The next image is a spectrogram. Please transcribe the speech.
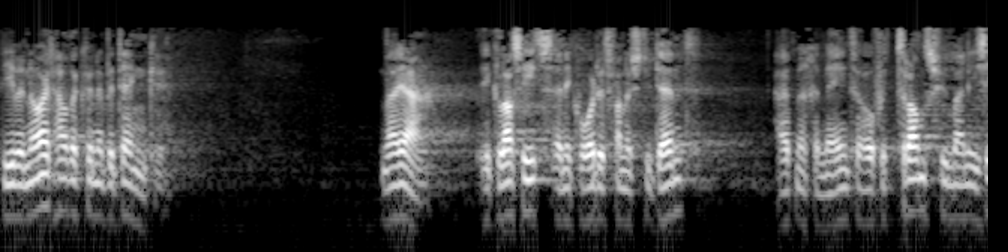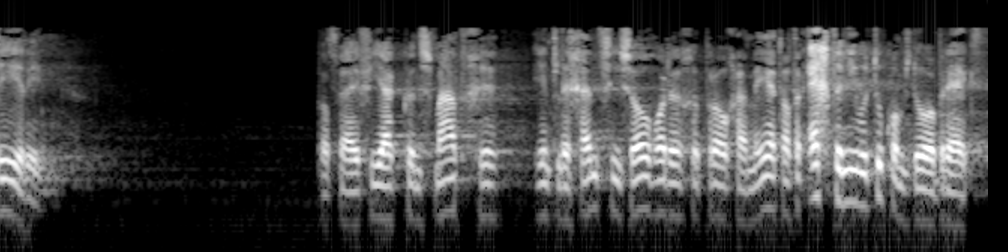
die we nooit hadden kunnen bedenken. Nou ja, ik las iets en ik hoorde het van een student uit mijn gemeente over transhumanisering. Dat wij via kunstmatige intelligentie zo worden geprogrammeerd dat er echt een nieuwe toekomst doorbreekt.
